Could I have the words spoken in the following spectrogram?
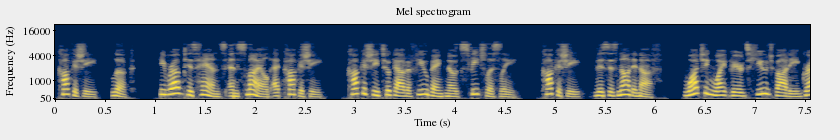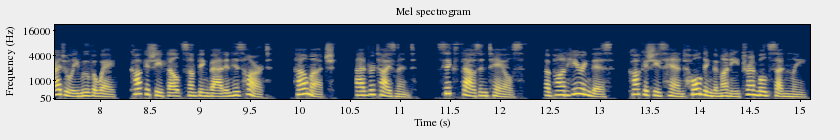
Kakashi, look. He rubbed his hands and smiled at Kakashi. Kakashi took out a few banknotes speechlessly. Kakashi, this is not enough. Watching Whitebeard's huge body gradually move away, Kakashi felt something bad in his heart. How much? Advertisement. 6,000 taels. Upon hearing this, Kakashi's hand holding the money trembled suddenly.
